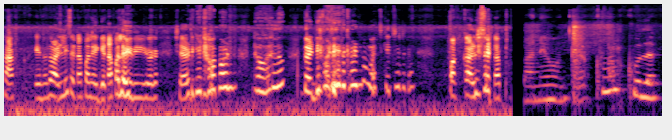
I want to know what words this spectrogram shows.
ಸಾಕು, ಏನಾದ್ರು ಹಳ್ಳಿ ಸೆಟಪ್ ಅಲ್ಲ ಗೆಟಪ್ ಅಲ್ಲ ಇವಾಗ. ಶರ್ಟ್ ಗಿಟ್ ಹಾಕೊಂಡು ಟವಲು ಗಡ್ಡಿ ಮಾಡಿ ಹಿಡ್ಕೊಂಡು ಚಿಡ್ಕೊಂಡು ಪಕ್ಕ ಹಳ್ಳಿ ಸೆಟಪ್ ಮನೆ ಒಂಥರ ಕೂಲ್ ಕೂಲಾಗಿ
